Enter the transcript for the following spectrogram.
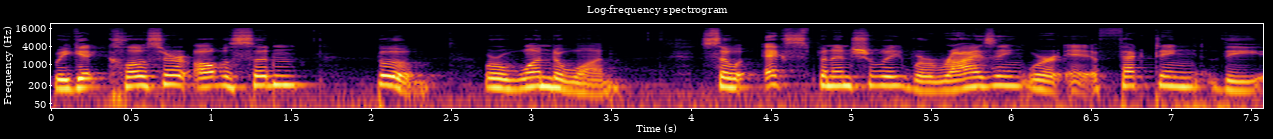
We get closer, all of a sudden, boom, we're one to one. So exponentially, we're rising, we're affecting the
